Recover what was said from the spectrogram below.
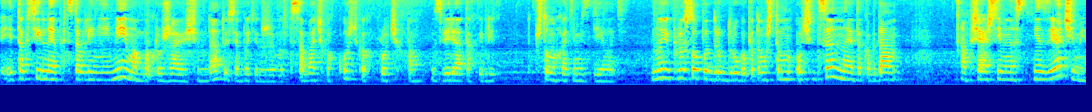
И тактильное представление имеем об окружающем, да, то есть об этих же вот собачках, кошечках, прочих там зверятах или что мы хотим сделать. Ну и плюс опыт друг друга, потому что очень ценно это, когда общаешься именно с незрячими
